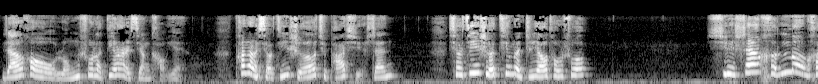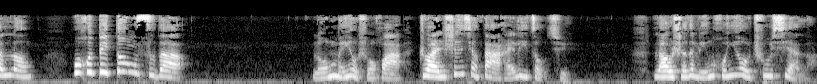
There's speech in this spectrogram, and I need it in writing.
然后龙说了第二项考验，他让小金蛇去爬雪山。小金蛇听了，直摇头说：“雪山很冷，很冷，我会被冻死的。”龙没有说话，转身向大海里走去。老蛇的灵魂又出现了，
